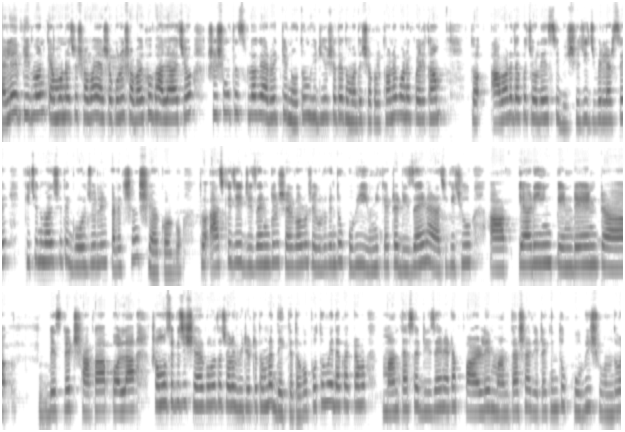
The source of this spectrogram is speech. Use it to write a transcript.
হ্যালো এভরিওয়ান কেমন আছো সবাই? আশা করি সবাই খুব ভালো আছো। সুস্মিতা ব্লগে আরও একটি নতুন ভিডিওর সাথে তোমাদের সকলকে অনেক অনেক ওয়েলকাম তো আবারও দেখো চলে এসেছি বিশ্বজিৎ জুয়েলার্সে কিছু তোমাদের সাথে গোল্ড জুয়েলারি কালেকশন শেয়ার করব। তো আজকে যে ডিজাইনগুলো শেয়ার করব সেগুলো কিন্তু খুবই ইউনিক একটা ডিজাইন আর আছে কিছু ইয়ারিং পেন্ডেন্ট ব্রেসলেট শাখা, পলা সমস্ত কিছু শেয়ার করব। তো চলো ভিডিওটা তোমরা দেখতে থাকো। প্রথমেই দেখো একটা মান্তাসা ডিজাইন এটা পার্লের মান্তাসা, যেটা কিন্তু খুবই সুন্দর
